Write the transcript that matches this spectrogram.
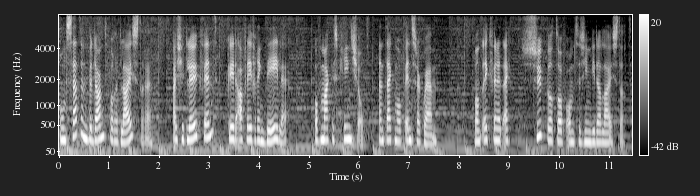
ontzettend bedankt voor het luisteren. Als je het leuk vindt, kun je de aflevering delen. Of maak een screenshot en tag me op Instagram. Want ik vind het echt super tof om te zien wie er luistert.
